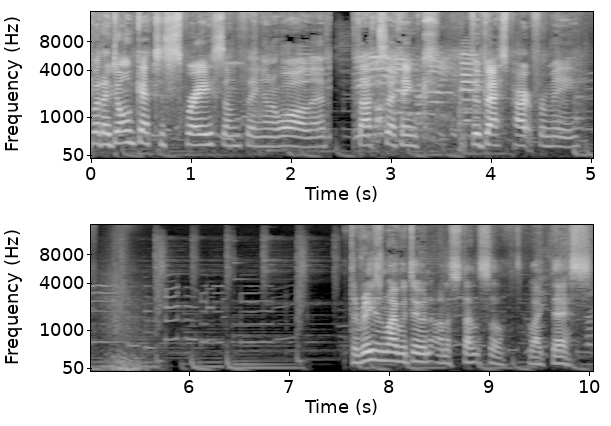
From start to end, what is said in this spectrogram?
but I don't get to spray something on a wall, and that's, I think, the best part for me. The reason why we're doing it on a stencil like this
